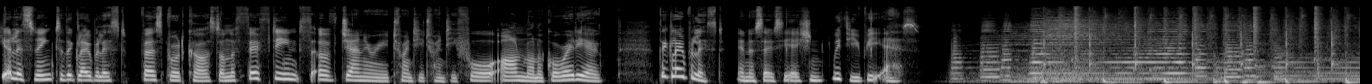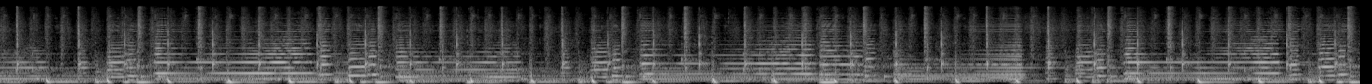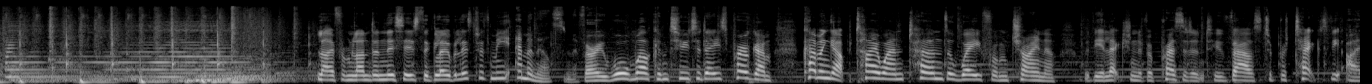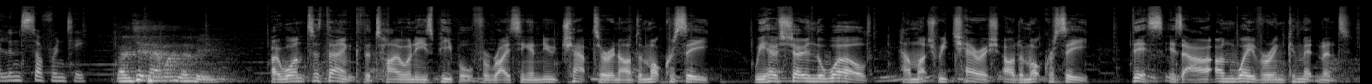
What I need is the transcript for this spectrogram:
You're listening to The Globalist, first broadcast on the 15th of January 2024 on Monocle Radio. The Globalist, in association with UBS. Live from London, this is The Globalist with me, Emma Nelson. A very warm welcome to today's programme. Coming up, Taiwan turns away from China with the election of a president who vows to protect the island's sovereignty. I want to thank the Taiwanese people for writing a new chapter in our democracy. We have shown the world how much we cherish our democracy. This is our unwavering commitment.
